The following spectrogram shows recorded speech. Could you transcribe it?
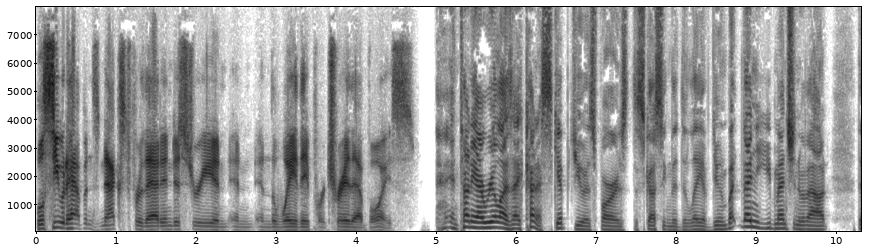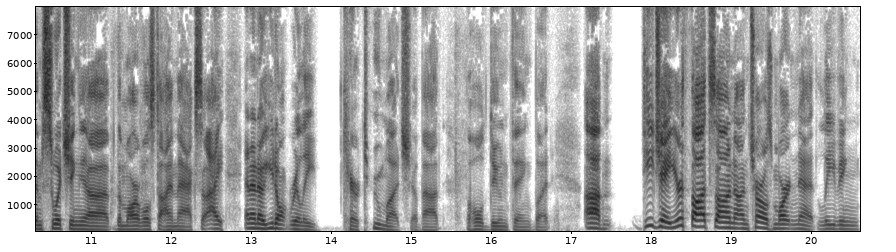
we'll see what happens next for that industry and and, and the way they portray that voice and Tony, I realize I kind of skipped you as far as discussing the delay of Dune, but then you mentioned about them switching uh, the Marvels to IMAX. So I, and I know you don't really care too much about the whole Dune thing, but um, DJ, your thoughts on on Charles Martinet leaving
